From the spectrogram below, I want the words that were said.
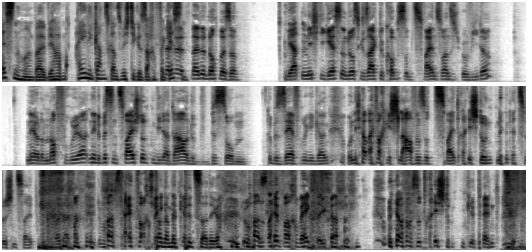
essen holen, weil wir haben eine ganz, ganz wichtige Sache vergessen. Nein, nein, noch besser. Wir hatten nicht gegessen und du hast gesagt, du kommst um 22 Uhr wieder. Nee, oder noch früher. Nee, du bist in zwei Stunden wieder da und du bist so um. Du bist sehr früh gegangen und ich habe einfach geschlafen, so zwei, drei Stunden in der Zwischenzeit. Du warst einfach, du warst einfach Ich kam da mit. Pizza, Digga. Du warst einfach weg, Digga. Und ich habe einfach so drei Stunden gepennt.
